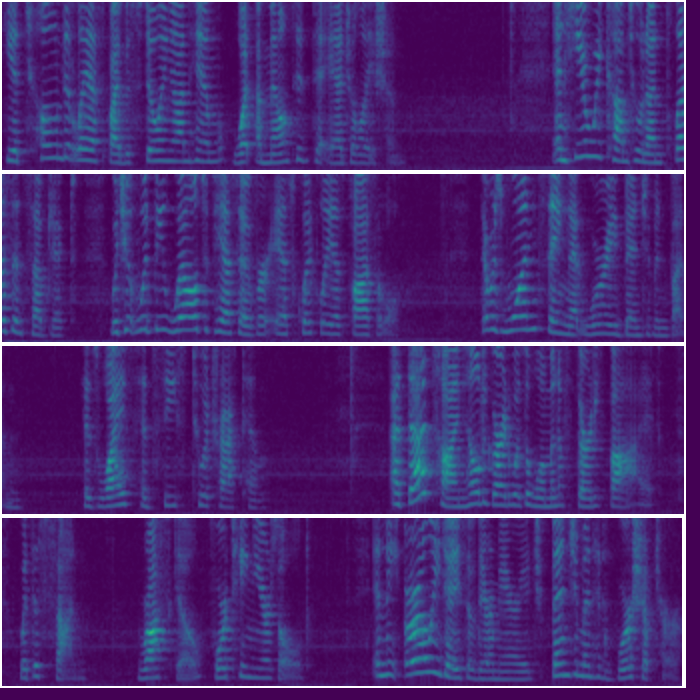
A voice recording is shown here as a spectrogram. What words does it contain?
he atoned at last by bestowing on him what amounted to adulation. And here we come to an unpleasant subject, which it would be well to pass over as quickly as possible. There was one thing that worried Benjamin Button. His wife had ceased to attract him. At that time, Hildegarde was a woman of 35, with a son, Roscoe, 14 years old. In the early days of their marriage, Benjamin had worshipped her.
